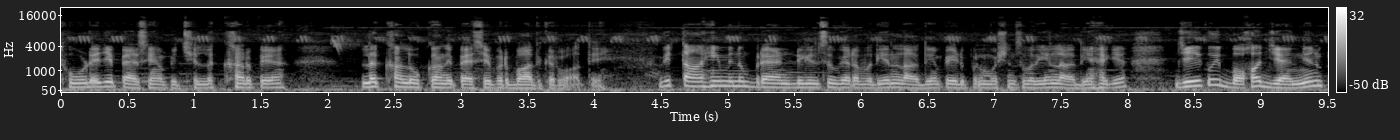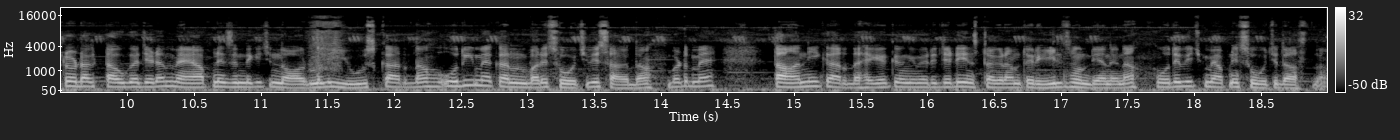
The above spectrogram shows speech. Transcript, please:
ਥੋੜੇ ਜਿਹੇ ਪੈਸਿਆਂ ਪਿੱਛੇ ਲੱਖਾਂ ਰੁਪਏ, ਲੱਖਾਂ ਲੋਕਾਂ ਦੇ ਪੈਸੇ ਬਰਬਾਦ ਕਰਵਾਤੇ। ਵੀ ਤਾਂ ਹੀ ਮੈਨੂੰ ਬ੍ਰਾਂਡ ਡੀਲਸ ਵਗੈਰਾ ਵਧੀਆ ਨਹੀਂ ਲੱਗਦੀਆਂ ਪੇਡ ਪ੍ਰੋਮੋਸ਼ਨਸ ਵਧੀਆ ਨਹੀਂ ਲੱਗਦੀਆਂ ਹੈਗੀਆਂ। ਜੇ ਕੋਈ ਬਹੁਤ ਜੈਨੂਇਨ ਪ੍ਰੋਡਕਟ ਆਊਗਾ ਜਿਹੜਾ ਮੈਂ ਆਪਣੀ ਜ਼ਿੰਦਗੀ 'ਚ ਨਾਰਮਲੀ ਯੂਜ਼ ਕਰਦਾ, ਉਹਦੀ ਮੈਂ ਕਰਨ ਬਾਰੇ ਸੋਚ ਵੀ ਸਕਦਾ ਬਟ ਮੈਂ ਤਾਂ ਨਹੀਂ ਕਰਦਾ ਹੈਗਾ ਕਿਉਂਕਿ ਮੇਰੇ ਜਿਹੜੇ ਇੰਸਟਾਗ੍ਰam ਤੇ ਰੀਲਸ ਹੁੰਦੀਆਂ ਨੇ ਨਾ, ਉਹਦੇ ਵਿੱਚ ਮੈਂ ਆਪਣੀ ਸੋਚ ਦੱਸਦਾ,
